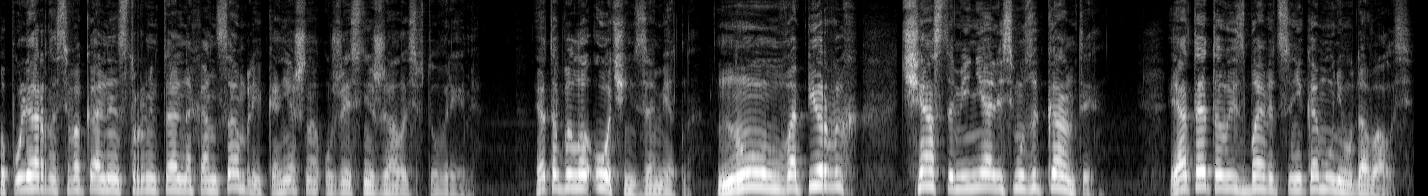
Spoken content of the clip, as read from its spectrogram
Популярность вокально-инструментальных ансамблей, конечно, уже снижалась в то время. Это было очень заметно. Ну, во-первых, часто менялись музыканты, и от этого избавиться никому не удавалось.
